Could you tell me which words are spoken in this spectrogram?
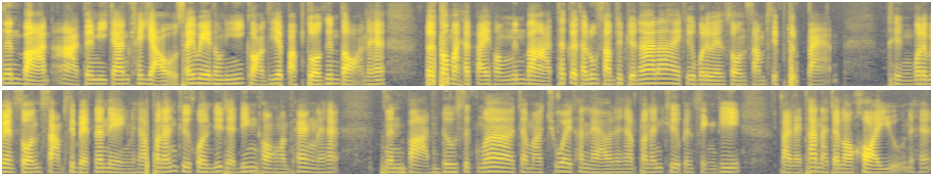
เงินบาทอาจจะมีการเขย่าไซเวย์ตรงนี้ก่อนที่จะปรับตัวขึ้นต่อนะฮะ ดยเป้าหมายถัดไปของเงินบาท ถ้าเกิดทะลุ 30.5 ได้คือบริเวณโซน 30.8 ถึงบริเวณโซน 31 นั่นเองนะครับ เพราะนั้นคือคนที่เทรดดิ้งทองคำแท่งนะฮะ เงินบาทรู้สึกว่าจะมาช่วยท่านแล้วนะครับ เพราะนั้นคือเป็นสิ่งที่หลาย ๆ ท่านอาจจะรอคอยอยู่นะฮะ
